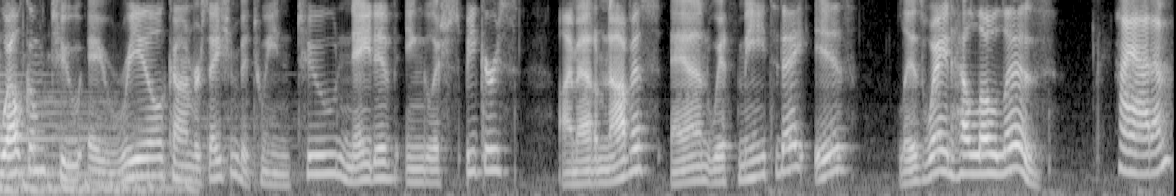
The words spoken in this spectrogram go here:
and welcome to a real conversation between two native English speakers. I'm Adam Navis, and with me today is Liz Waid. Hello, Liz. Hi, Adam.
